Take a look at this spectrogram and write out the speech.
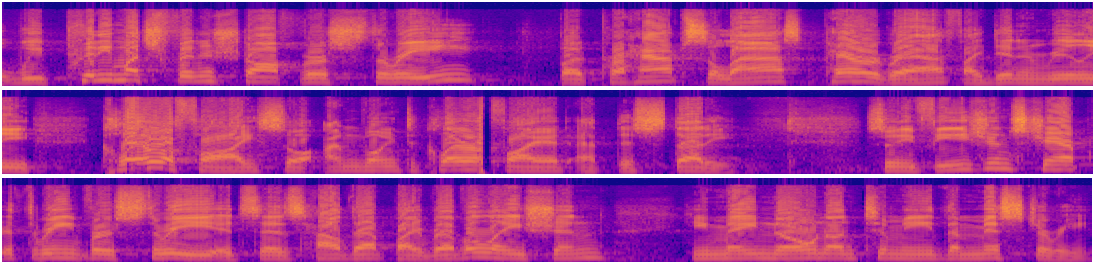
We pretty much finished off verse 3, but perhaps the last paragraph I didn't really clarify, so I'm going to clarify it at this study. So Ephesians chapter 3, verse 3, it says, How that by revelation he made known unto me the mystery.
